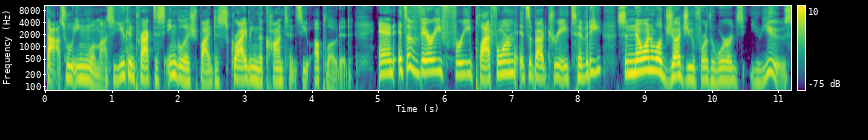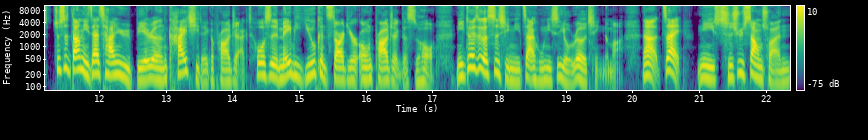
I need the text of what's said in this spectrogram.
打出英文嘛。So you can practice English by describing the contents you uploaded. And it's a very free platform. It's about creativity, so no one will judge you for the words you use. 就是当你在参与别人开启的一个 project，或是 maybe you can start your own project 的时候，你对这个事情你在乎，你是有热情的嘛？那在 你持续上传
